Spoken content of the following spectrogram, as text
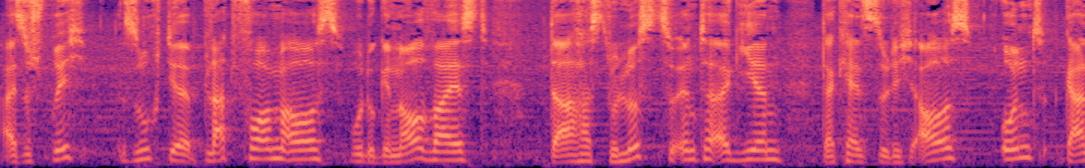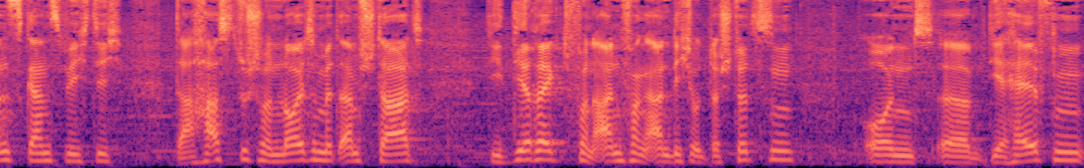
Also sprich, such dir Plattformen aus, wo du genau weißt, da hast du Lust zu interagieren, da kennst du dich aus und ganz, ganz wichtig, da hast du schon Leute mit am Start, die direkt von Anfang an dich unterstützen und äh, dir helfen,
